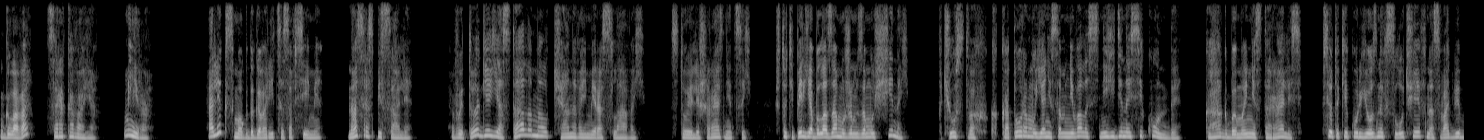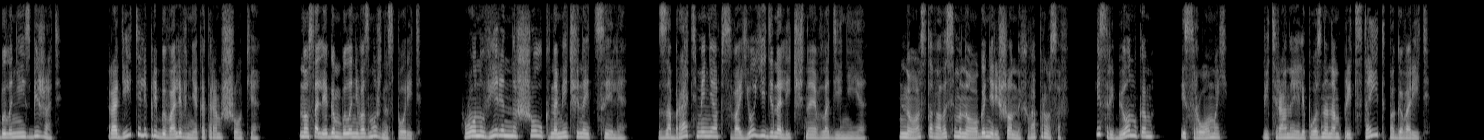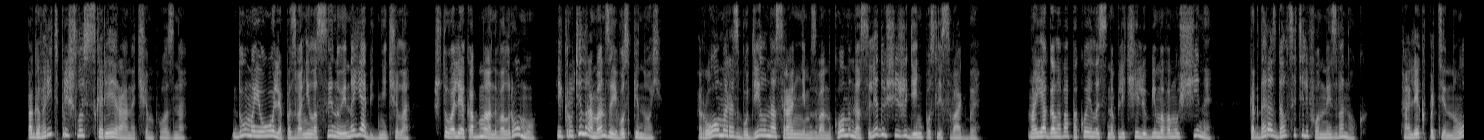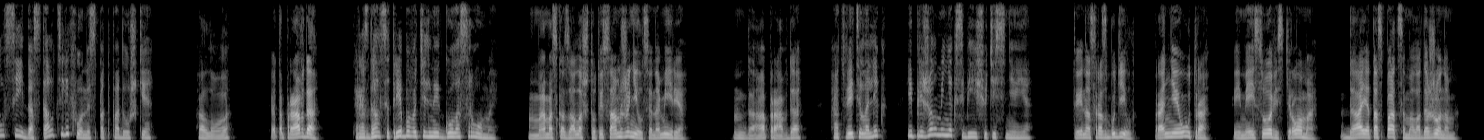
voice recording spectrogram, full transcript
Глава сороковая. Мира. Олег смог договориться со всеми. Нас расписали. В итоге я стала Молчановой Мирославой. С той лишь разницей, что теперь я была замужем за мужчиной, в чувствах, к которому я не сомневалась ни единой секунды. Как бы мы ни старались, все-таки курьезных случаев на свадьбе было не избежать. Родители пребывали в некотором шоке. Но с Олегом было невозможно спорить. Он уверенно шел к намеченной цели — забрать меня в свое единоличное владение. Но оставалось много нерешенных вопросов. И с ребенком, и с Ромой. Ведь рано или поздно нам предстоит поговорить. Поговорить пришлось скорее рано, чем поздно. Думаю, Оля позвонила сыну и наябедничала, что Олег обманывал Рому и крутил роман за его спиной. Рома разбудил нас ранним звонком на следующий же день после свадьбы. Моя голова покоилась на плече любимого мужчины, когда раздался телефонный звонок. Олег потянулся и достал телефон из-под подушки. «Алло, это правда?» Раздался требовательный голос Ромы. «Мама сказала, что ты сам женился на Мире». «Да, правда», — ответил Олег и прижал меня к себе еще теснее. «Ты нас разбудил. Раннее утро. Имей совесть, Рома. Дай отоспаться молодоженам».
